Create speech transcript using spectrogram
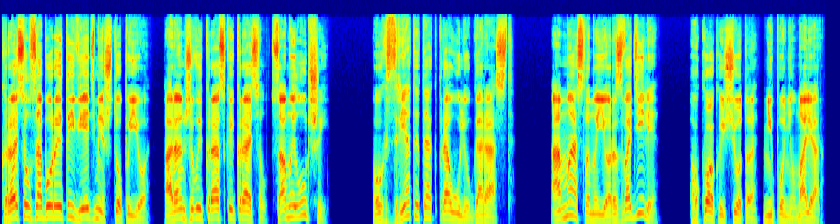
Красил заборы этой ведьме, чтоб ее. Оранжевой краской красил, самый лучший. Ох, зря ты так про Улю, гораст. А маслом ее разводили? А как еще-то, не понял маляр.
